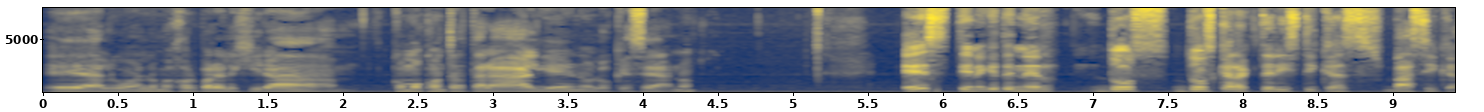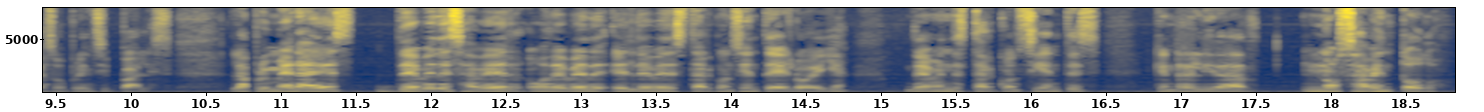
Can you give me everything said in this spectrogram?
eh, algo, a lo mejor para elegir a cómo contratar a alguien o lo que sea, ¿no? Es, tiene que tener dos, dos características básicas o principales. La primera es, debe de saber o debe de, él debe de estar consciente, él o ella, deben de estar conscientes que en realidad no saben todo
